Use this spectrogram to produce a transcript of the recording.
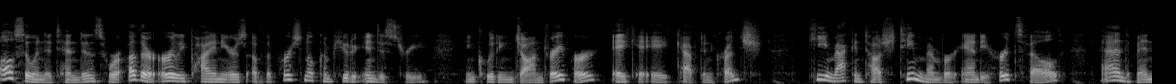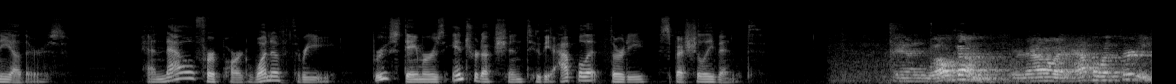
Also in attendance were other early pioneers of the personal computer industry, including John Draper, aka Captain Crunch, key Macintosh team member Andy Hertzfeld, and many others. And now for part one of three Bruce Damer's introduction to the Apple at 30 special event. And welcome. We're now at Apple at 30.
